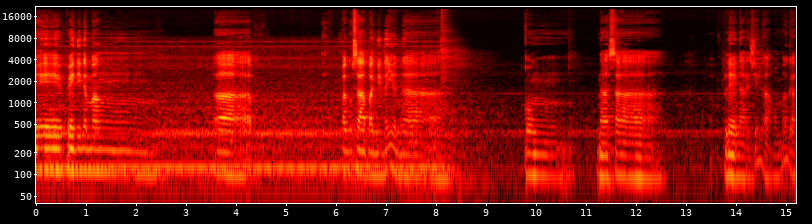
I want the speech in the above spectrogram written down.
eh pwede namang ah, pag-usapan nila yun na kung nasa plenary sila, kumbaga.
